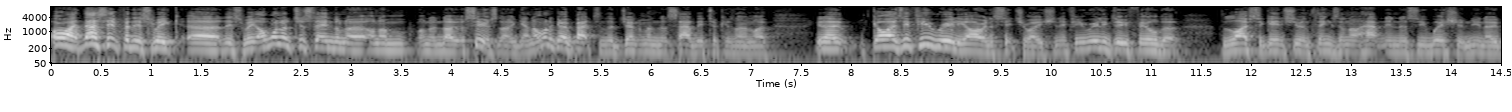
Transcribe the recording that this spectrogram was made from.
All right, that's it for this week. Uh, this week, I want to just end on a, on a on a note, a serious note again. I want to go back to the gentleman that sadly took his own life. You know, guys, if you really are in a situation, if you really do feel that life's against you and things are not happening as you wish, and you know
